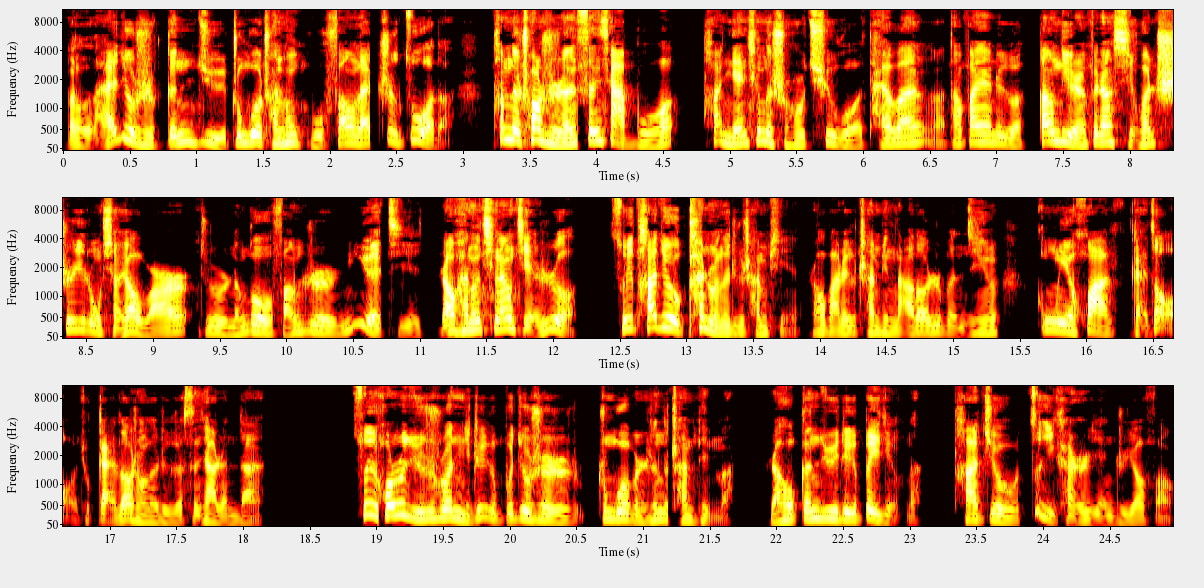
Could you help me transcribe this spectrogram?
本来就是根据中国传统古方来制作的。他们的创始人森下博，他年轻的时候去过台湾啊，他发现这个当地人非常喜欢吃一种小药丸就是能够防治疟疾，然后还能清凉解热。所以他就看准了这个产品，然后把这个产品拿到日本进行工业化改造，就改造成了这个森下仁丹。所以黄书举就说：“你这个不就是中国本身的产品吗？”然后根据这个背景呢，他就自己开始研制药方。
